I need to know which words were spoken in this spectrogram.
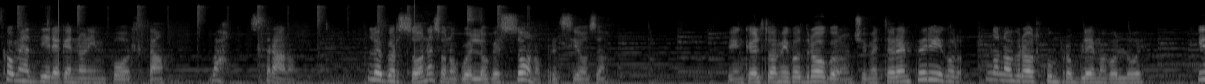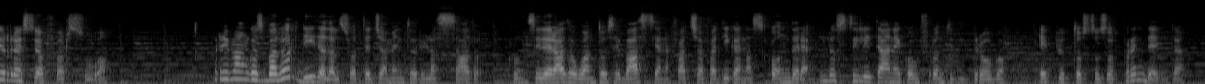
come a dire che non importa. Bah, strano. Le persone sono quello che sono, preziosa. Finché il tuo amico Drogo non ci metterà in pericolo, non avrò alcun problema con lui il resto è affar suo. Rimango sbalordita dal suo atteggiamento rilassato, considerato quanto Sebastian faccia fatica a nascondere l'ostilità nei confronti di Drogo. È piuttosto sorprendente.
